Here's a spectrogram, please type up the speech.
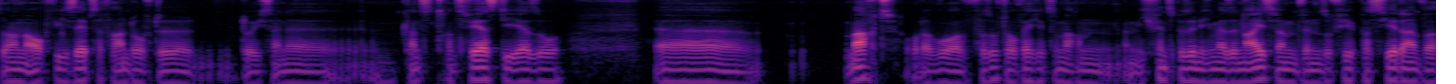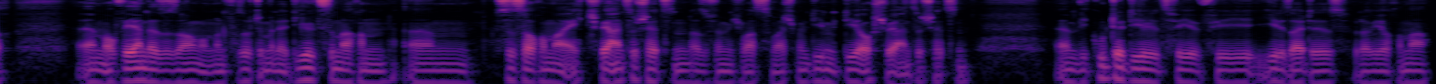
sondern auch, wie ich selbst erfahren durfte, durch seine ganzen Transfers, die er so äh, macht oder wo er versucht auch welche zu machen. Ich finde es persönlich immer sehr nice, wenn, wenn so viel passiert einfach, ähm, auch während der Saison und man versucht immer der Deals zu machen. Ähm, es ist auch immer echt schwer einzuschätzen. Also für mich war es zum Beispiel die, mit dir auch schwer einzuschätzen, ähm, wie gut der Deal jetzt für, für jede Seite ist oder wie auch immer.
